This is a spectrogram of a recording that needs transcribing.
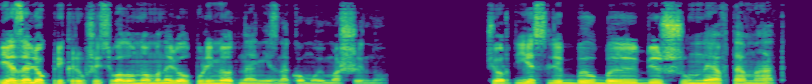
Я залег, прикрывшись валуном, и навел пулемет на незнакомую машину. Черт, если был бы бесшумный автомат.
